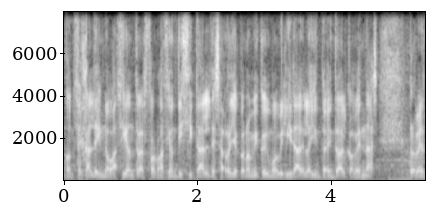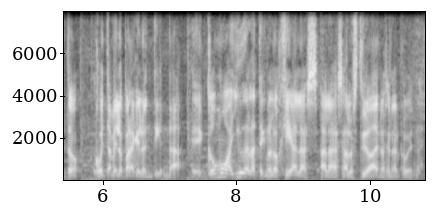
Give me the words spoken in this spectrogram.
concejal de Innovación, Transformación Digital, Desarrollo Económico y Movilidad del Ayuntamiento de Alcobendas. Roberto, cuéntamelo para que lo entienda. Eh, ¿Cómo ayuda la tecnología a, los ciudadanos en Alcobendas?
